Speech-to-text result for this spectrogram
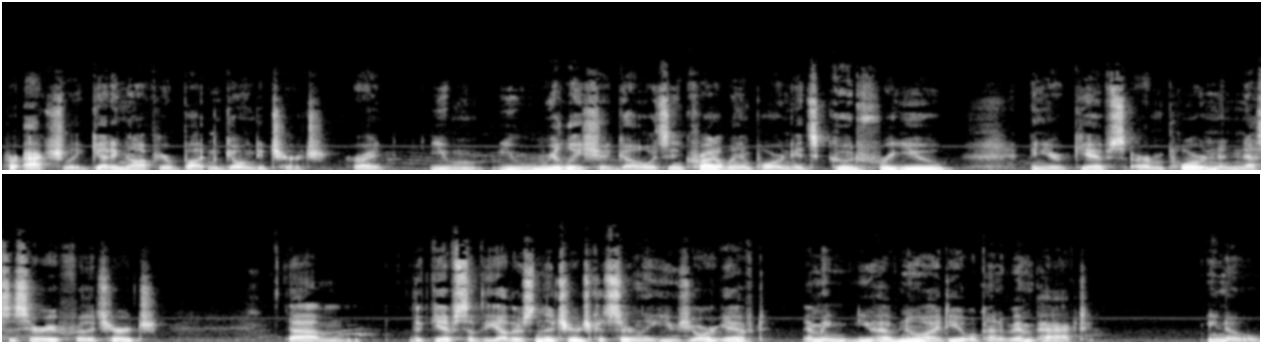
for actually getting off your butt and going to church right? You you really should go. It's incredibly important. It's good for you, and your gifts are important and necessary for the church. Um, the gifts of the others in the church could certainly use your gift. I mean, you have no idea what kind of impact, you know,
